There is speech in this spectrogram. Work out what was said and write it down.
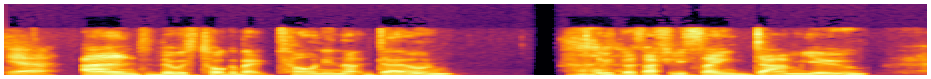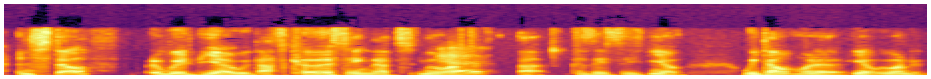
Yeah. and there was talk about toning that down because actually saying damn you and stuff with you know that's cursing that's we won't have to Yeah. that because this is you know we don't want to you know we want to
